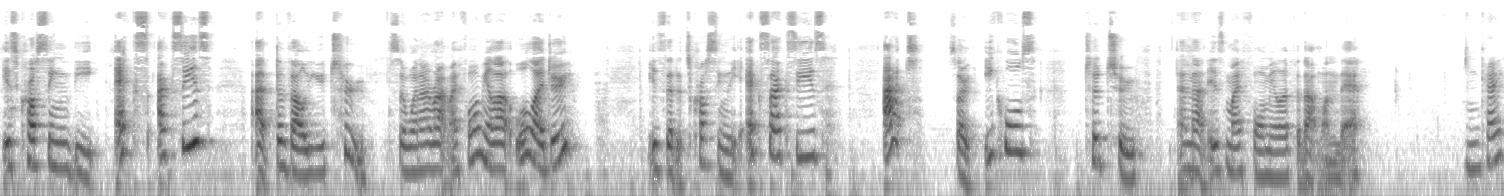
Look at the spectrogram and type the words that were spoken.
is crossing the x-axis at the value 2. So when I write my formula, all I do is that it's crossing the x-axis at, so equals to 2. And that is my formula for that one there. Okay.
